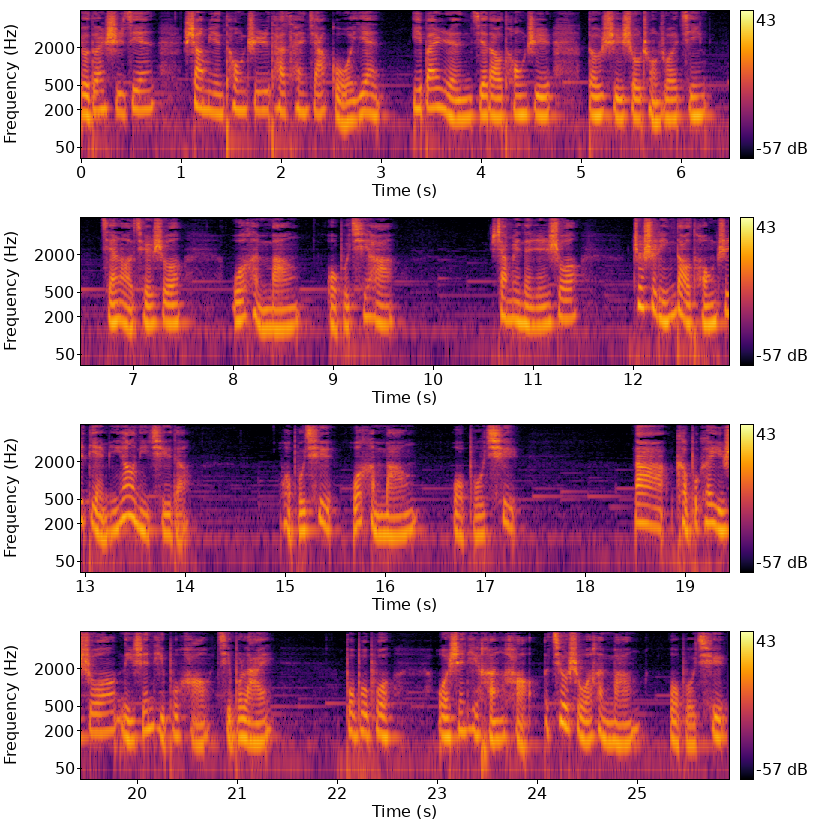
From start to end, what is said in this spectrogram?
有段时间，上面通知他参加国宴，一般人接到通知都是受宠若惊，钱老却说：“我很忙，我不去哈。”上面的人说：“这是领导同志点名要你去的，我不去，我很忙，我不去。那可不可以说你身体不好起不来？不不不，我身体很好，就是我很忙，我不去。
